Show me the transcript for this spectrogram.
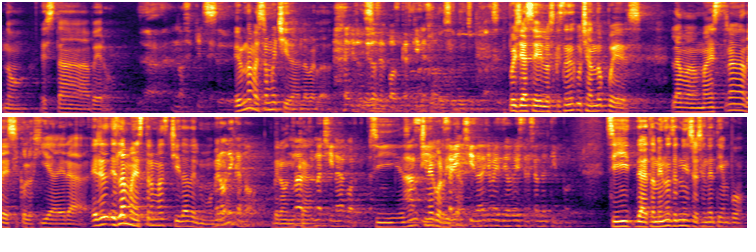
no, está Vero. No sé quién sea. Era una maestra muy chida, la verdad. Y los- del podcast, ¿quiénes son? Pues ya sé, los que están escuchando, pues la ma- maestra de psicología era, es la maestra más chida del mundo. Verónica, ¿no? Verónica. Una, una china gordita. Ah, Sí, es una china gordita. Está bien china, ella me dio administración del tiempo. Sí, también nos da administración del tiempo.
